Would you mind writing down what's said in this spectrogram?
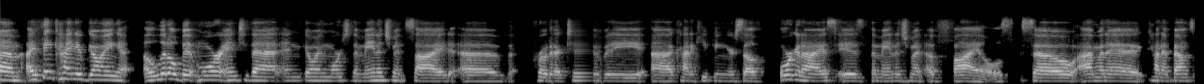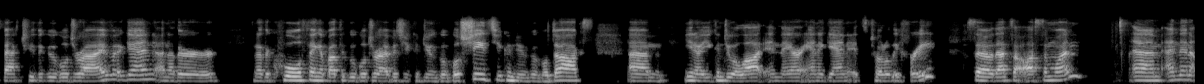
um, I think kind of going a little bit more into that and going more to the management side of productivity, uh, kind of keeping yourself organized is the management of files. So I'm going to kind of bounce back to the Google Drive again. Another another cool thing about the Google Drive is you can do Google Sheets, you can do Google Docs. Um, you know, you can do a lot in there, and again, it's totally free. So that's an awesome one. Um, and then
